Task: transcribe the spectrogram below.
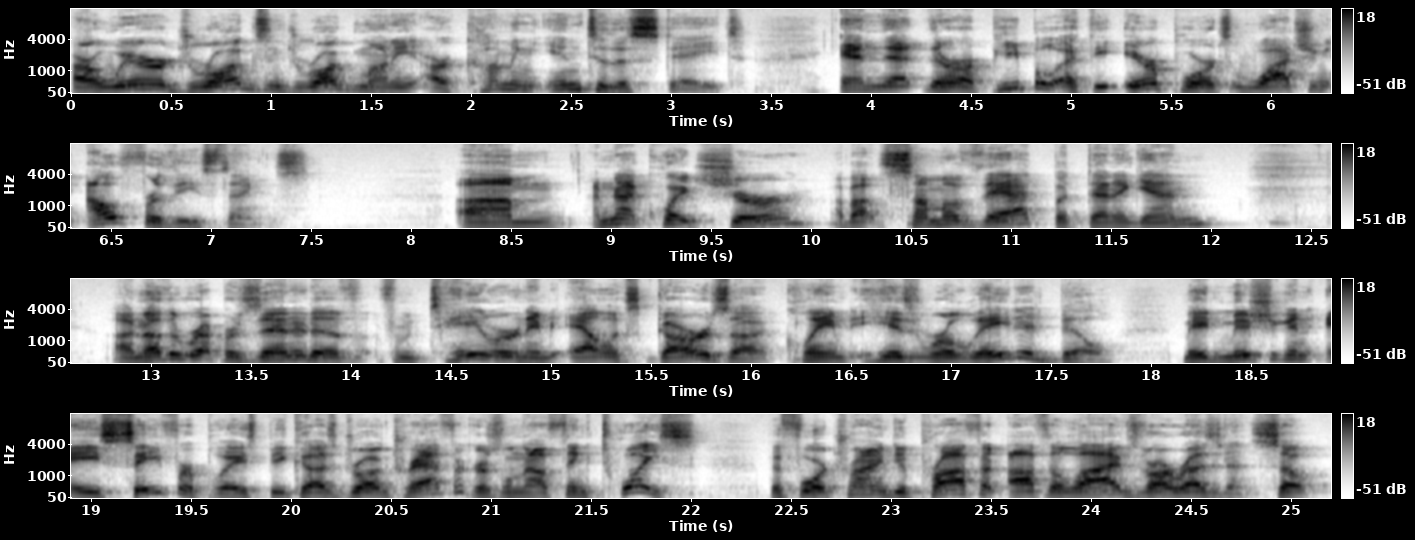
are where drugs and drug money are coming into the state, and that there are people at the airports watching out for these things. Um, I'm not quite sure about some of that, but then again, another representative from Taylor named Alex Garza claimed his related bill made Michigan a safer place because drug traffickers will now think twice before trying to profit off the lives of our residents. So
